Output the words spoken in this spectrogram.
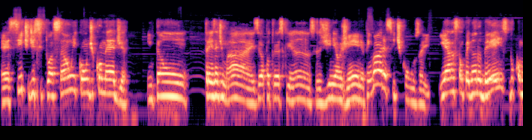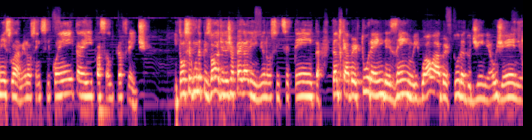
é sit de situação e com de comédia. Então, Três é Demais, Eu, e as Crianças, Ginny Eugênio, tem várias sitcoms aí. E elas estão pegando desde o começo lá, 1950 e passando pra frente. Então, o segundo episódio ele já pega ali, 1970, tanto que a abertura é em desenho, igual a abertura do Ginny Eugênio.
